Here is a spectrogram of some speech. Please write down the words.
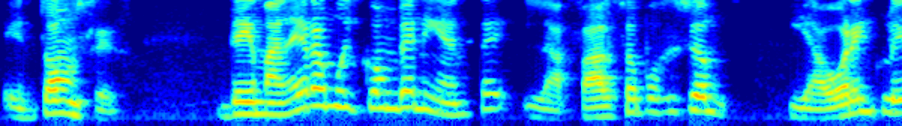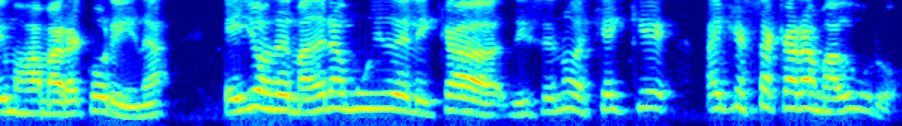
Entonces, de manera muy conveniente, la falsa oposición, y ahora incluimos a María Corina, ellos de manera muy delicada dicen, no, es que hay que, hay que sacar a Maduro,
